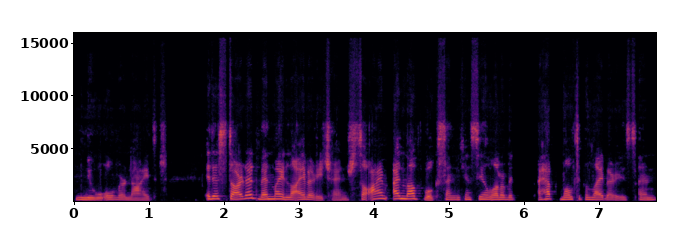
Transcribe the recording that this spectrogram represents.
knew overnight. It started when my library changed. So I I love books, and you can see a lot of it. I have multiple libraries, and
